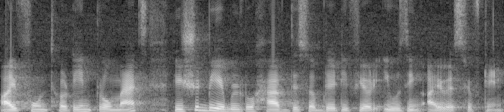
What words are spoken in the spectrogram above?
iPhone 13 Pro Max, you should be able to have this update if you're using iOS 15.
